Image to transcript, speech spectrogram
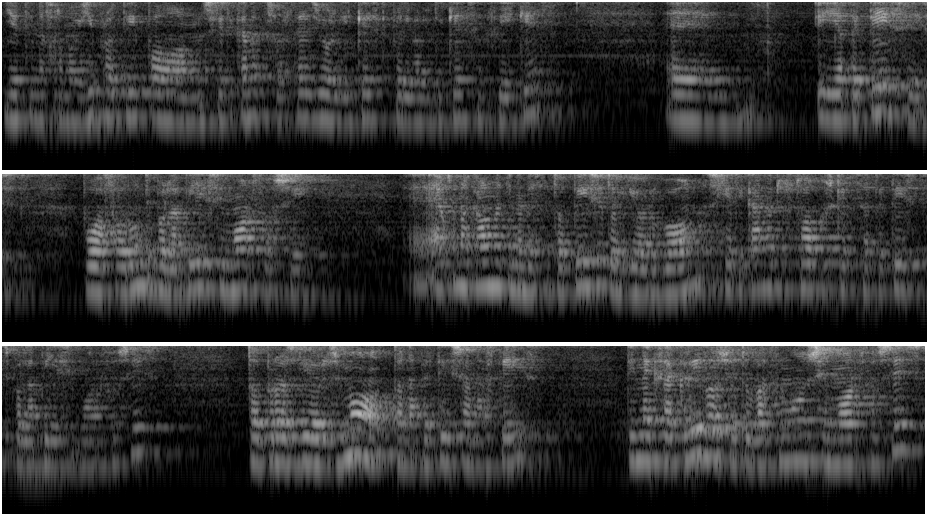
για την εφαρμογή προτύπων σχετικά με τις ορθές γεωργικές και περιβαλλοντικές συνθήκες, ε, οι απαιτήσεις που αφορούν την πολλαπλή συμμόρφωση ε, έχουν να κάνουν με την ευαισθητοποίηση των γεωργών σχετικά με τους στόχους και τις απαιτήσεις της πολλαπλής συμμόρφωσης, τον προσδιορισμό των απαιτήσεων αυτής, την εξακρίβωση του βαθμού συμμόρφωσης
